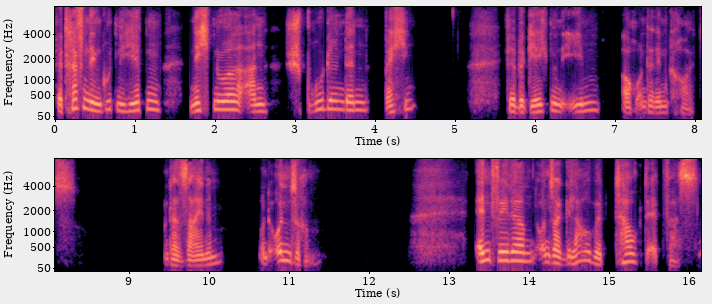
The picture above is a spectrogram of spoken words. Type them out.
Wir treffen den guten Hirten nicht nur an sprudelnden Bächen, wir begegnen ihm auch unter dem Kreuz, unter seinem und unserem. Entweder unser Glaube taugt etwas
